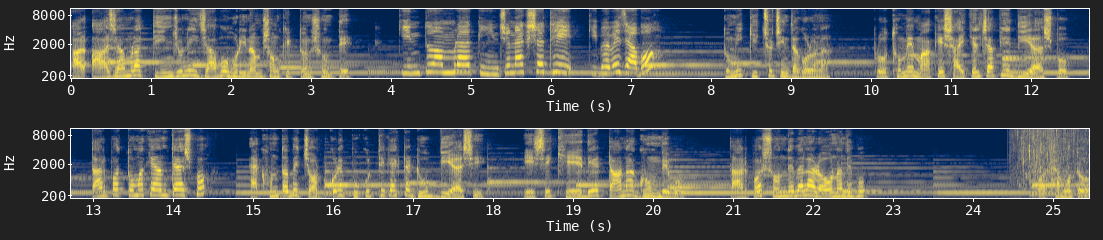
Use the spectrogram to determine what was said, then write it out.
আর আজ আমরা তিনজনেই যাব হরিনাম সংকীর্তন শুনতে। কিন্তু আমরা তিনজন একসাথে কীভাবে যাব? তুমি কিচ্ছু চিন্তা করো না। প্রথমে মাকে সাইকেল চাপিয়ে দিয়ে আসব। তারপর তোমাকে আনতে আসব। এখন তবে চট করে পুকুর থেকে একটা ডুব দিয়ে আসি। এসে খেয়ে দিয়ে টানা ঘুম দেব। তারপর সন্ধেবেলা রওনা দেব। কথা মতো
